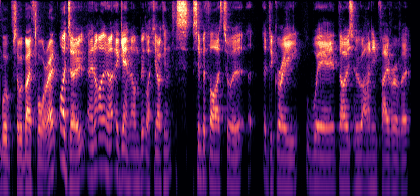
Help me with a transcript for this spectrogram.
well, so we're both for it. I do, and I again, I'm a bit like you. I can s- sympathise to a, a degree where those who aren't in favour of it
